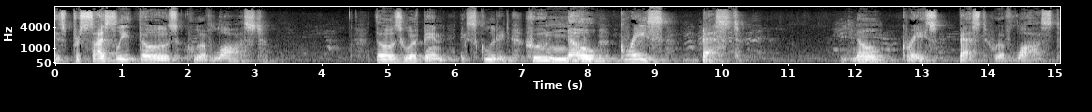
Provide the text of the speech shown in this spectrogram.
is precisely those who have lost, those who have been excluded, who know grace best. know grace best who have lost.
